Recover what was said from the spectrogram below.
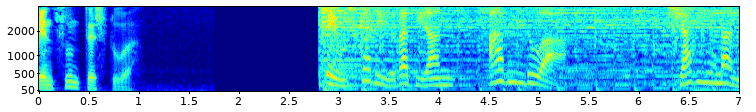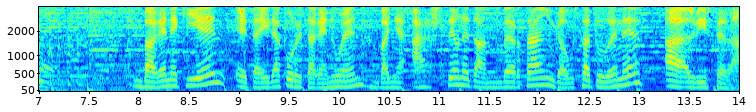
Entzun testua. Euskadi irratian abildua. Xabi Unanue. Bagenekien eta irakurrita genuen, baina aste honetan bertan gauzatu denez, albiste da.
